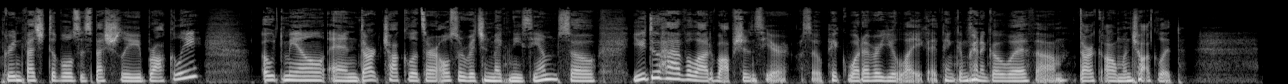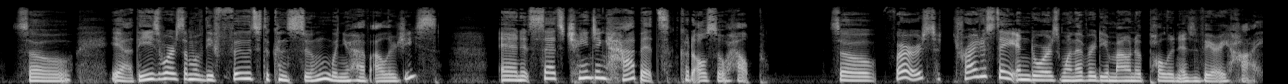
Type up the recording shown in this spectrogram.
green vegetables, especially broccoli, oatmeal, and dark chocolates are also rich in magnesium. So you do have a lot of options here. So pick whatever you like. I think I'm going to go with um, dark almond chocolate. So yeah, these were some of the foods to consume when you have allergies. And it says changing habits could also help. So first, try to stay indoors whenever the amount of pollen is very high.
